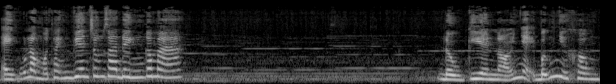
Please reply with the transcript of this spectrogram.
Em cũng là một thành viên trong gia đình cơ mà. Đầu kia nói nhạy bẫng như không.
